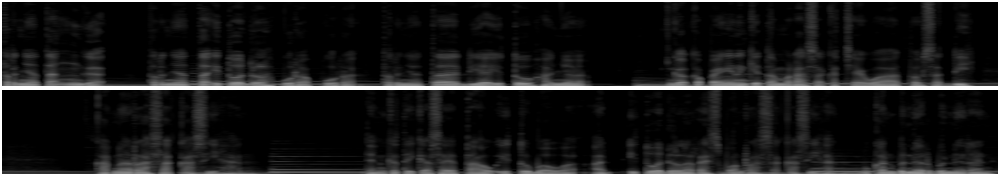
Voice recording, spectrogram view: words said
ternyata enggak. Ternyata itu adalah pura-pura. Ternyata dia itu hanya nggak kepengen kita merasa kecewa atau sedih karena rasa kasihan. Dan ketika saya tahu itu bahwa itu adalah respon rasa kasihan, bukan benar-beneran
